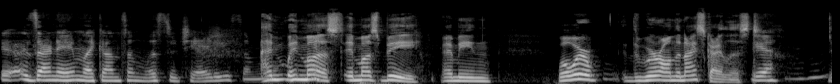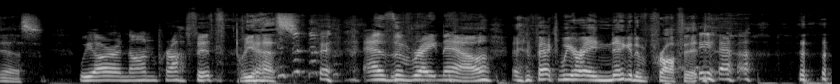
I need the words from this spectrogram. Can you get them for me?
Is our name like on some list of charities somewhere? It must, it must be. I mean, well, we're we're on the nice guy list. yeah. Yes. We are a non-profit Yes. as of right now. In fact, we are a negative profit. Yeah.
